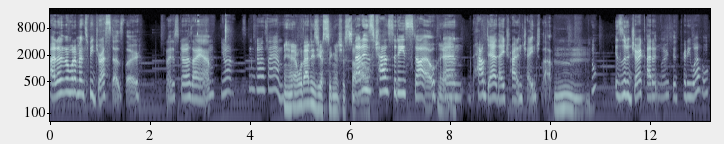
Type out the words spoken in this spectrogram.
I don't know what I'm meant to be dressed as though. Can I just go as I am? You know what? I'm just gonna go as I am. Yeah, well, that is your signature style. That is Chastity's style, Yeah. and how dare they try and change that? Mm. Is it a joke? I don't know. Did pretty well.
